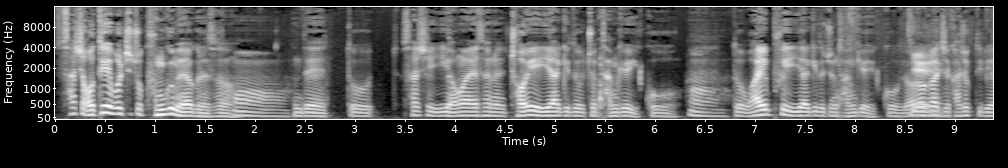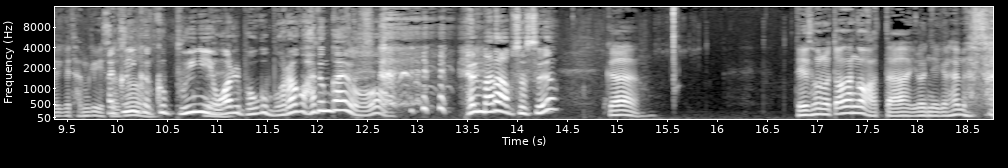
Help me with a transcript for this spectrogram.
사실 어떻게 볼지 좀 궁금해요. 그래서 어. 근데 또 사실 이 영화에서는 저의 이야기도 좀 담겨 있고 어. 또 와이프의 이야기도 좀 담겨 있고 여러 예. 가지 가족들 이야기가 담겨 있어서 아니, 그러니까 그 부인이 네. 영화를 보고 뭐라고 하던가요? 별말 없었어요? 그러니까 내 손을 떠난 것 같다 이런 얘기를 하면서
